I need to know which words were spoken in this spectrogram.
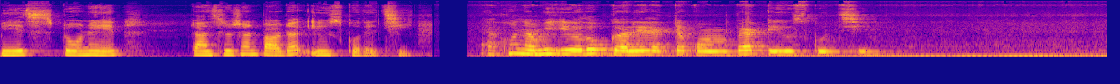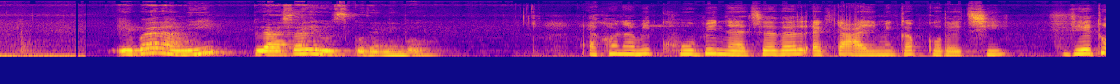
বেস টোনের ট্রান্সলুশন পাউডার ইউজ করেছি। এখন আমি ইউরোপ গালের একটা কম্প্যাক্ট ইউজ করছি। এবার আমি ব্লাশার ইউজ করে নেব। এখন আমি খুবই ন্যাচারাল একটা আই মেকআপ করেছি। যেহেতু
